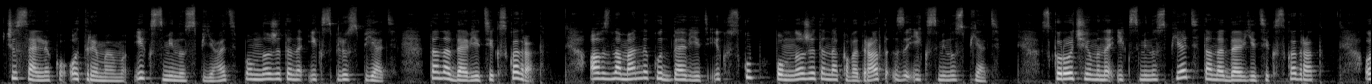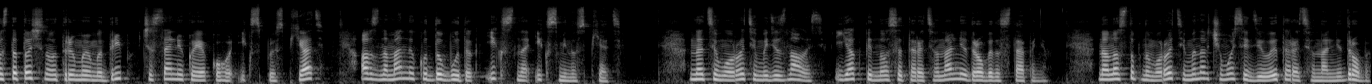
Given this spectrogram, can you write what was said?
В чисельнику отримаємо х мінус 5 помножити на х плюс 5 та на 9х квадрат. А в знаменнику 9х куб помножити на квадрат з х мінус 5. Скорочуємо на х мінус 5 та на 9х квадрат. Остаточно отримуємо дріб, в чисельнику якого х плюс 5, а в знаменнику добуток х на х мінус 5. На цьому уроці ми дізнались, як підносити раціональні дроби до степеня. На наступному уроці ми навчимося ділити раціональні дроби.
